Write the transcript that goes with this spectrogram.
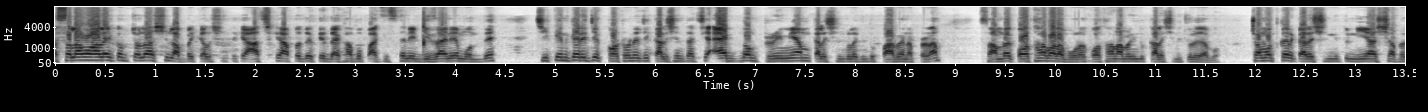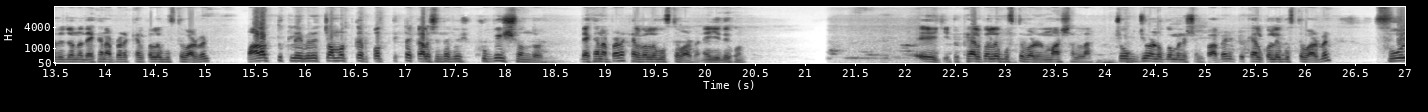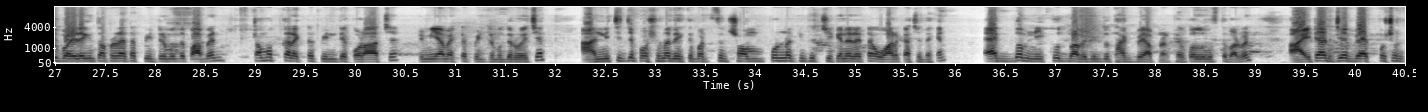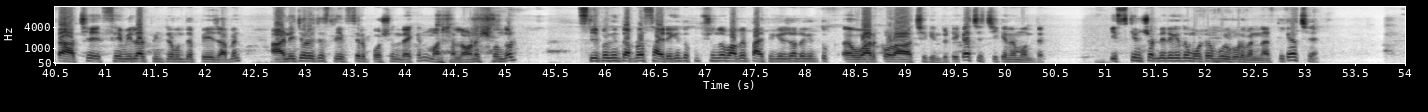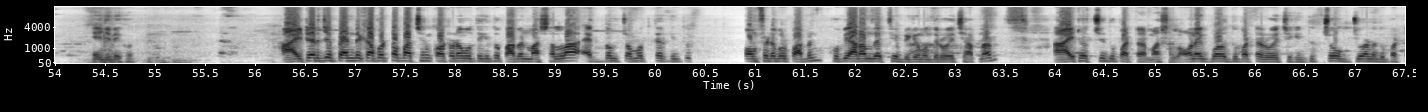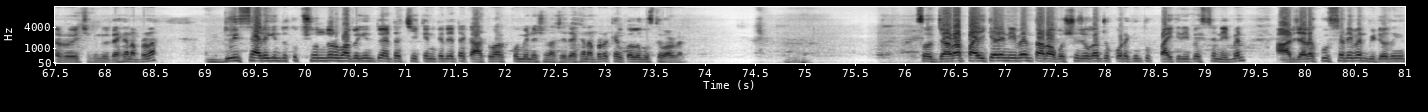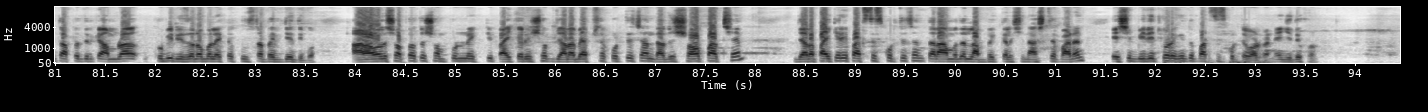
আসসালামু আলাইকুম, চলে আসছি লাভবাই কালেকশন থেকে। আজকে আপনাদেরকে দেখাবো পাকিস্তানি ডিজাইনের মধ্যে চিকেন কারি যে কটনের যে কালেকশন থাকছে, একদম প্রিমিয়াম কালেকশনগুলো কিন্তু পাবেন আপনারা। তো আমরা কথা বাড়াবো না, কথা না আমরা কিন্তু কালেকশনে চলে যাব। চমৎকার কালেকশন কিন্তু নিয়ে আসছে আপনাদের জন্য, দেখেন আপনারা খেয়াল করলে বুঝতে পারবেন। মারাত্মক লেভেলের চমৎকার প্রত্যেকটা কালেকশন থাকবে, খুবই সুন্দর। দেখেন আপনারা, খেয়াল করলে বুঝতে পারবেন। এই যে দেখুন, এই যে একটু খেয়াল করলে বুঝতে পারবেন মাশাল্লাহ চোখ জোড়ানো কম্বিনেশন পাবেন, একটু খেয়াল করলে বুঝতে পারবেন। ফুল বডিটা কিন্তু আপনারা একটা প্রিন্টের মধ্যে পাবেন। চমৎকার একটা প্রিন্টে করা আছে। প্রিমিয়াম একটা প্রিন্টের মধ্যে রয়েছে। আর নিচের যে পশনটা দেখতে পাচ্ছেন, সম্পূর্ণ কিন্তু চিকেনের একটা ওয়ার্ক আছে, দেখেন। একদম নিখুঁত ভাবে কিন্তু থাকবে আপনার, খেয়াল করলে বুঝতে পারবেন। আর এটার যে ব্যাক পোষণটা আছে সিমিলার প্রিন্টের মধ্যে পেয়ে যাবেন। আর নিচে রয়েছে স্লিপসের পোষণ দেখেন মাশাল্লাহ অনেক সুন্দর। স্লিপে কিন্তু আপনার সাইডে কিন্তু খুব সুন্দরভাবে পাইপিং এর জন্য কিন্তু ওয়ার্ক করা আছে কিন্তু, ঠিক আছে চিকেনের মধ্যে। স্ক্রিনশট নিতে কিন্তু মোটেও ভুল করবেন না, ঠিক আছে? এই যে দেখুন। আইটার যে প্যান্টের কাপড়টা পাচ্ছেন, কটনের মধ্যে কিন্তু পাবেন মাসাল্লাহ একদম চমৎকার কিন্তু কমফোর্টেবল পাবেন। খুবই আরামদায়ক ফেব্রিকের মধ্যে রয়েছে আপনার। আর এটা হচ্ছে দুপাট্টা মাসাল্লাহ অনেক বড় দুপাট্টা রয়েছে কিন্তু, চোখ জোয়ানো দুপাট্টা রয়েছে কিন্তু। দেখেন আপনারা, দুই সাইডে কিন্তু খুব সুন্দরভাবে কিন্তু একটা চিকেন কারি একটা কাটওয়ার্ক কম্বিনেশন আছে। দেখেন আপনারা, খেয়াল করলে বুঝতে পারবেন। তো যারা পাইকারি নেবেন, তারা অবশ্যই যোগাযোগ করে কিন্তু পাইকারি প্রাইসটা নেবেন। আর যারা খুচরা নেবেন, ভিডিওতে কিন্তু আপনাদেরকে আমরা খুবই রিজনেবল একটা খুচরা প্রাইস দিয়ে দিব। আর আমাদের শপটা তো সম্পূর্ণ একটি পাইকারি শপ যারা ব্যবসা করতে চান, তাদের শপ আছে। যারা পাইকারি পার্চেস করতে চান, তারা আমাদের লাভবাহিক কালেকশনে আসতে পারেন। এসে ভিজিট করে কিন্তু পার্চেস করতে পারবেন। এই যে দেখুন।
